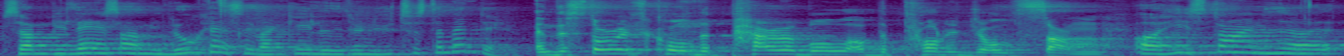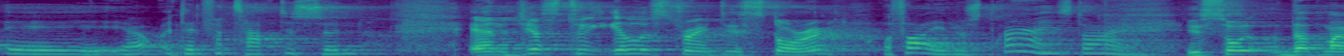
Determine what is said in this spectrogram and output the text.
som vi læser om i Lukas evangeliet i det nye testamente. And the story is called the parable of the prodigal son. Og historien hedder øh, ja, Den fortabte søn. And just to illustrate this story, Og for at illustrere historien, you saw that my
